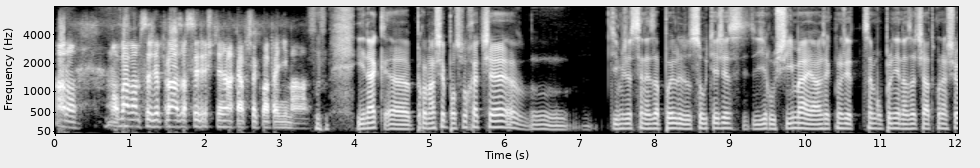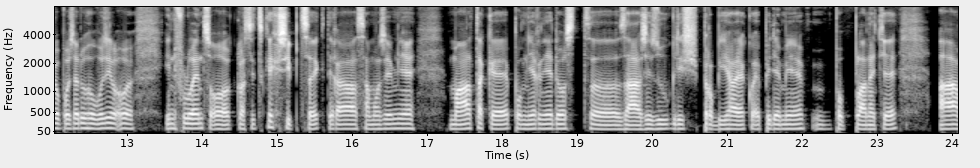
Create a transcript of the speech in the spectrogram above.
Ano, obávám se, že pro nás asi ještě nějaká překvapení má. Jinak pro naše posluchače tím, že se nezapojili do soutěže, ji rušíme já řeknu, že jsem úplně na začátku našeho pořadu hovořil o influence, o klasické chřipce, která samozřejmě má také poměrně dost eh, zářezů, když probíhá jako epidemie po planetě a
